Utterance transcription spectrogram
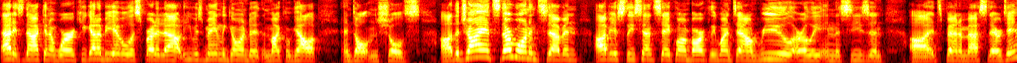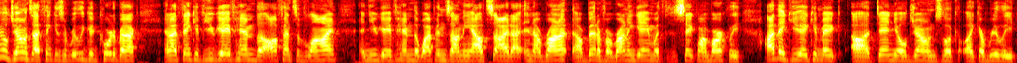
That is not going to work. You got to be able to spread it out. He was mainly going to Michael Gallup and Dalton Schultz. Uh, the Giants, they're one and seven. Obviously, since Saquon Barkley went down real early in the season, uh, it's been a mess there. Daniel Jones, I think, is a really good quarterback, and I think if you gave him the offensive line and you gave him the weapons on the outside uh, in a run, a bit of a running game with Saquon Barkley, I think you, they can make uh, Daniel Jones look like a really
